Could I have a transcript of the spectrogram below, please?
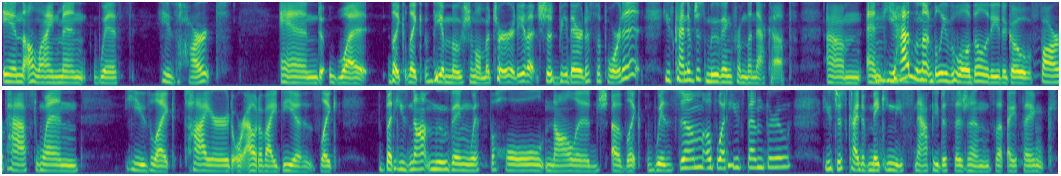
in alignment with his heart and what like like the emotional maturity that should be there to support it. He's kind of just moving from the neck up. Um, and he has an Mhm. unbelievable ability to go far past when he's like tired or out of ideas. Like, but he's not moving with the whole knowledge of like wisdom of what he's been through. He's just kind of making these snappy decisions that I think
